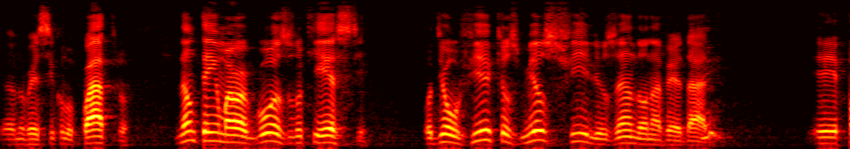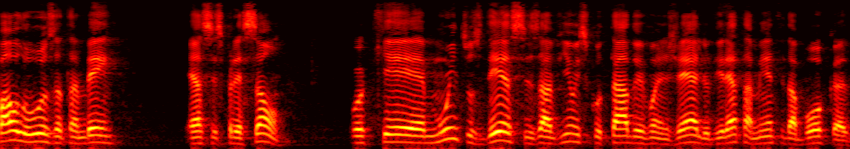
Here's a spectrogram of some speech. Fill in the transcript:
no versículo 4, não tenho maior gozo do que este, o de ouvir que os meus filhos andam na verdade. E Paulo usa também essa expressão porque muitos desses haviam escutado o evangelho diretamente da boca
